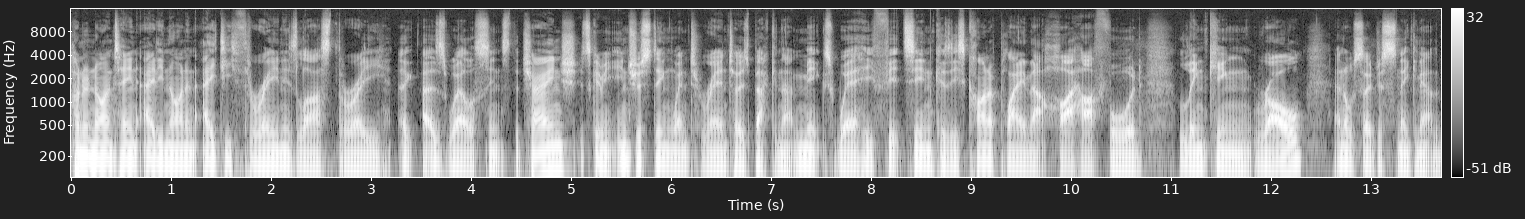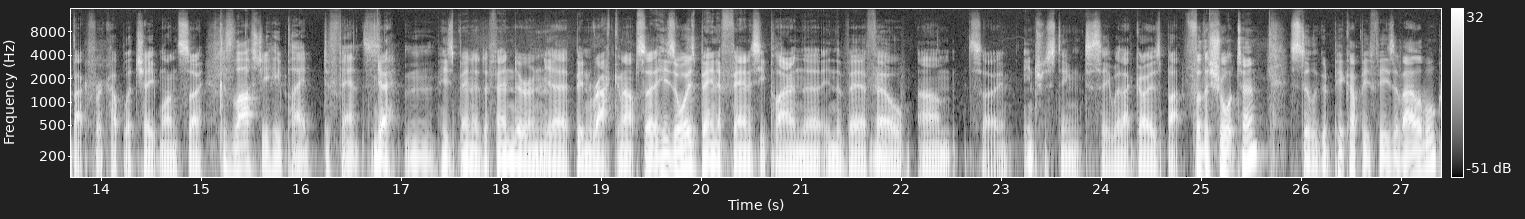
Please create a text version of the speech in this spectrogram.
119, 89, and 83 in his last three uh, as well since the change. It's going to be interesting when Taranto's back in that mix where he fits in because he's kind of playing that high half forward linking role and also just sneaking out the back for a couple of cheap ones. So Because last year he played defence. yeah, he's been a defender and yeah, been racking up. So he's always been a fantasy player in the in the VFL. Um, so interesting to see where that goes. But for the short term, still a good pickup if he's available.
